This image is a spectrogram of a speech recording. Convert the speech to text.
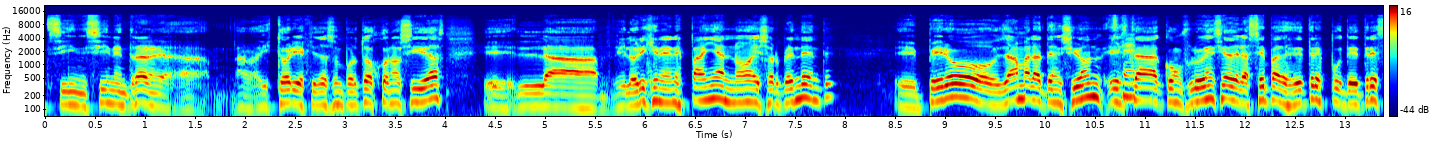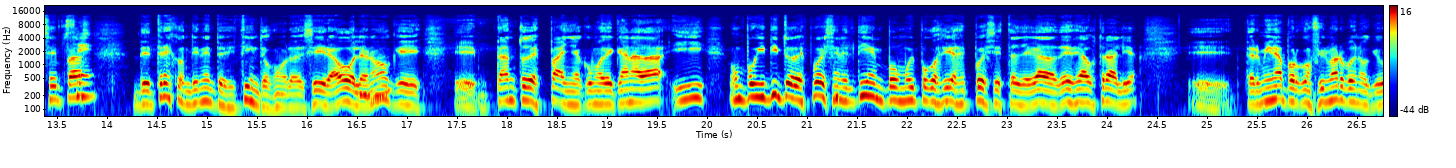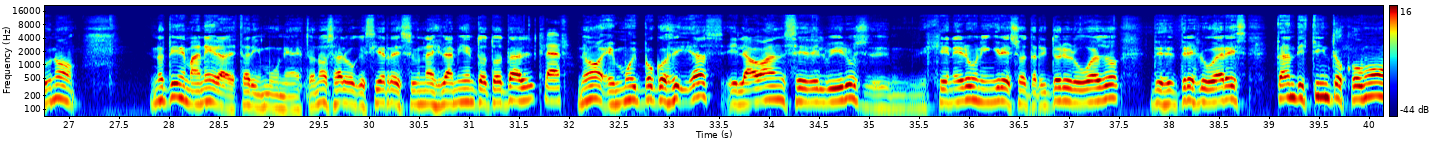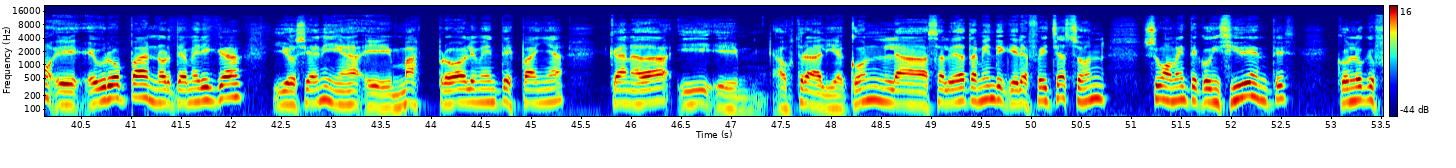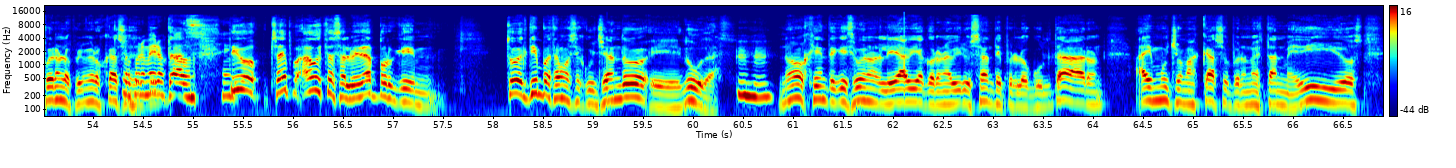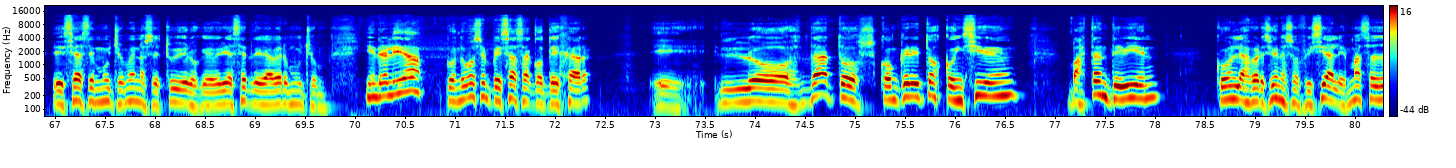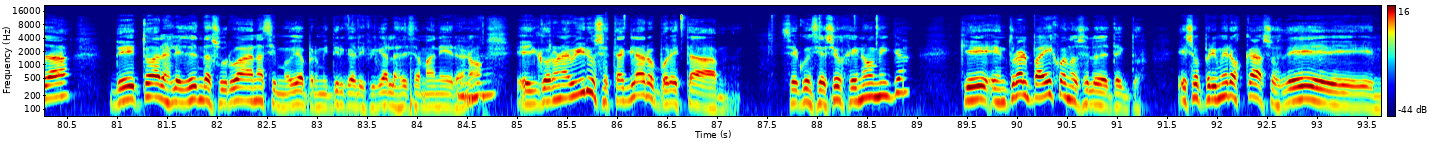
sin, sin entrar a, historias que ya son por todos conocidas, eh, la, el origen en España no es sorprendente. Eh, pero llama la atención esta confluencia de las cepas desde tres de tres cepas de tres continentes distintos, como lo decía Ola, ¿no? Que eh, tanto de España como de Canadá y un poquitito después en el tiempo, muy pocos días después esta llegada desde Australia, eh, termina por confirmar, bueno, que uno no tiene manera de estar inmune a esto, ¿no? Salvo que cierres un aislamiento total, claro. ¿no? En muy pocos días el avance del virus eh, generó un ingreso a territorio uruguayo desde tres lugares tan distintos como eh, Europa, Norteamérica y Oceanía, eh, más probablemente España, Canadá y Australia, con la salvedad también de que las fechas son sumamente coincidentes con lo que fueron los primeros casos. Los primeros casos. Digo, ¿sabes? Hago esta salvedad porque todo el tiempo estamos escuchando eh, dudas, ¿no? Gente que dice, bueno, en realidad había coronavirus antes, pero lo ocultaron, hay muchos más casos, pero no están medidos, eh, se hacen mucho menos estudios de lo que debería ser, debe haber mucho. Y en realidad, cuando vos empezás a cotejar, eh, los datos concretos coinciden bastante bien con las versiones oficiales, más allá de todas las leyendas urbanas, y me voy a permitir calificarlas de esa manera, ¿no? El coronavirus está claro por esta secuenciación genómica que entró al país cuando se lo detectó. Esos primeros casos de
